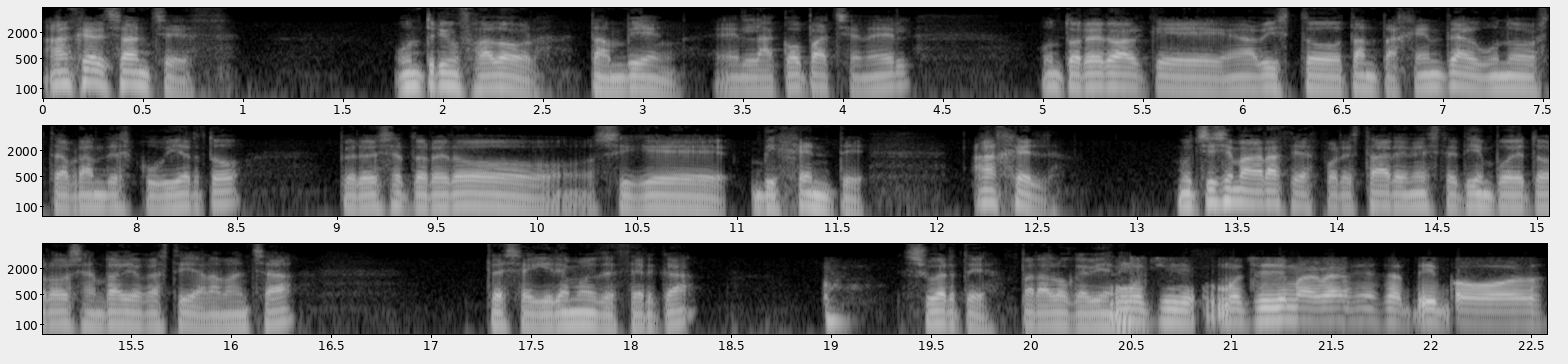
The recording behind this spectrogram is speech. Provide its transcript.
Ángel Sánchez, un triunfador también en la Copa Chenel, un torero al que ha visto tanta gente, algunos te habrán descubierto, pero ese torero sigue vigente. Ángel, muchísimas gracias por estar en este tiempo de toros en Radio Castilla-La Mancha. Te seguiremos de cerca. Suerte para lo que viene. muchísimas gracias a ti por,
